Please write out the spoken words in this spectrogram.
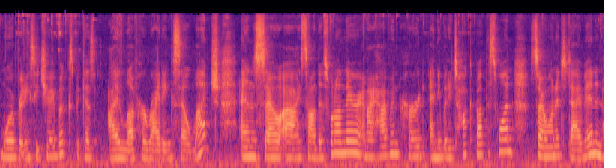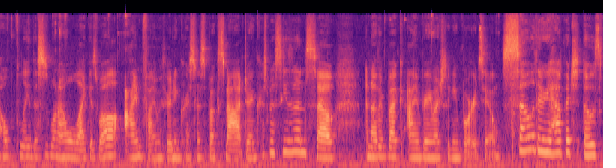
more Brittany C. Cherry books because I love her writing so much, and so uh, I saw this one on there, and I haven't heard anybody talk about this one, so I wanted to dive in, and hopefully this is one I will like as well. I'm fine with reading Christmas books not during Christmas season, so another book I'm very much looking forward to. So there you have it. Those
